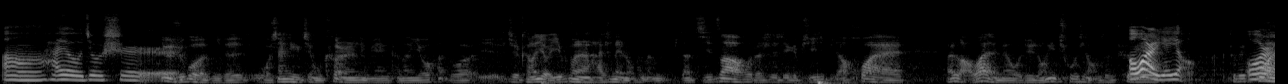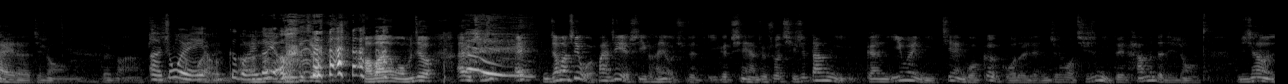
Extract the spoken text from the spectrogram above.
嗯，还有就是因为，如果你的，我相信这种客人里面可能有很多，也就可能有一部分人还是那种可能比较急躁，或者是这个脾气比较坏，而老外里面我觉得容易出这种就特别偶尔也有，特别怪的这种，对吧？呃中国人也有各国人都有好吧，我们就哎，其实哎，你知道吗？这我发现这也是一个很有趣的一个现象，就是说，其实当你跟因为你见过各国的人之后，其实你对他们的这种，你像。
